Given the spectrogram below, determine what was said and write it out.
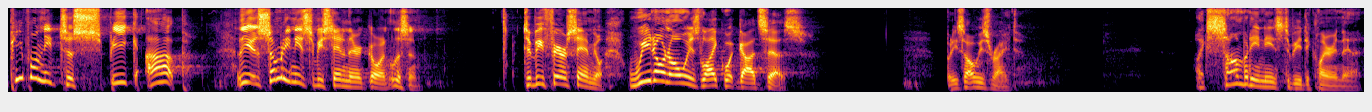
people need to speak up. Somebody needs to be standing there going, listen, to be fair, Samuel, we don't always like what God says but he's always right. Like somebody needs to be declaring that.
